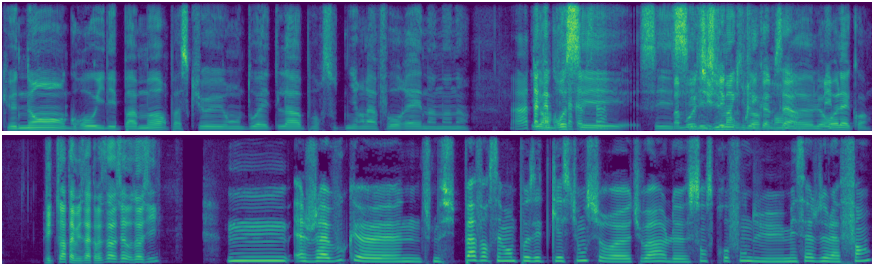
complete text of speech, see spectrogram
que non, en gros, il est pas mort parce qu'on doit être là pour soutenir la forêt, nan, nan, nan. Ah, Et en gros, c'est c'est- Bah, les humains qui doivent comme prendre ça, euh, le mais- relais, quoi. Victoire, t'as vu ça comme ça, toi aussi? Hmm, J'avoue que je me suis pas forcément posé de questions sur, euh, tu vois, le sens profond du message de la fin.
